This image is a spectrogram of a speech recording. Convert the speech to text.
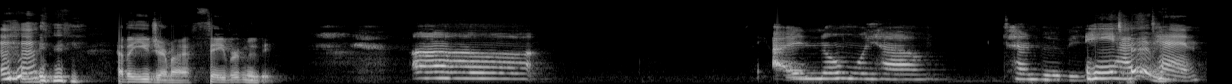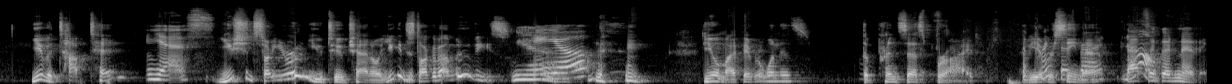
Mm-hmm. How about you, Jeremiah? Favorite movie? Uh, I normally have 10 movies. He has 10. 10. You have a top 10? Yes. You should start your own YouTube channel. You can just talk about movies. Yeah. Yep. Do you know what my favorite one is? The Princess Bride. Have you ever Princess seen Bride. that? That's No. a good movie.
